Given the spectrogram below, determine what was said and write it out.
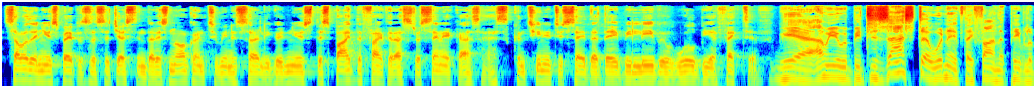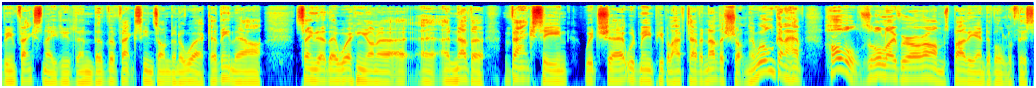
some of the newspapers are suggesting that it's not going to be necessarily good news, despite the fact that AstraZeneca has, has continued to say that they believe it will be effective. Yeah. I mean, it would be disaster, wouldn't it, if they find that people have been vaccinated and the vaccines aren't going to work. I think they are saying that they're working on a, a another vaccine, which uh, would mean people have to have another shot. And we're all going to have holes all over our our arms by the end of all of this.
